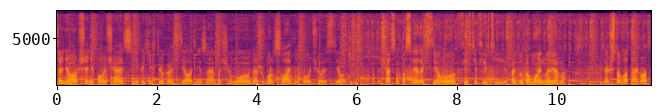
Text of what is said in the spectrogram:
Сегодня вообще не получается никаких трюков сделать. Не знаю почему, даже бордслайд не получилось сделать. Сейчас напоследок сделаю 50-50 и пойду домой, наверное. Так что вот так вот.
